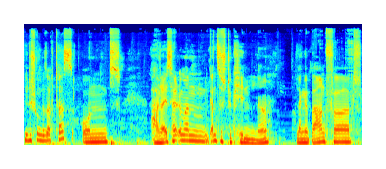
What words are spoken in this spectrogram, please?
wie du schon gesagt hast. Und ah, da ist halt immer ein ganzes Stück hin, ne? Lange Bahnfahrt.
